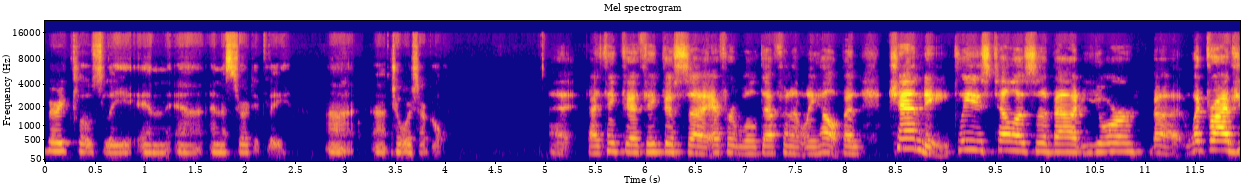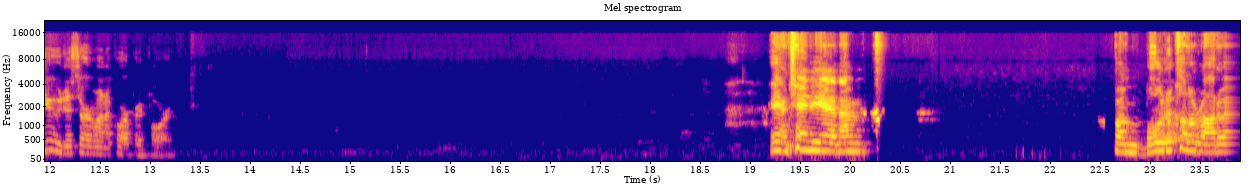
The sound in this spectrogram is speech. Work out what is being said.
very closely and, and assertively uh, uh, towards our goal. I think I think this uh, effort will definitely help. And Chandy, please tell us about your uh, what drives you to serve on a corporate board. Hey, I'm Chandy, and I'm from Boulder, Colorado.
